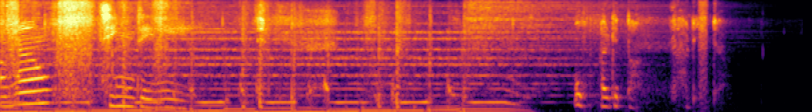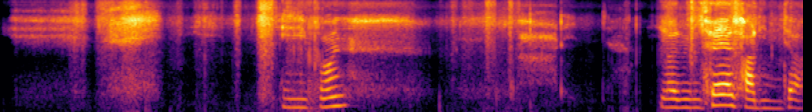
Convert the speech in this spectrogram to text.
음. 일본은 징징이. 오 알겠다. 살인자. 2번 연쇄 살인자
